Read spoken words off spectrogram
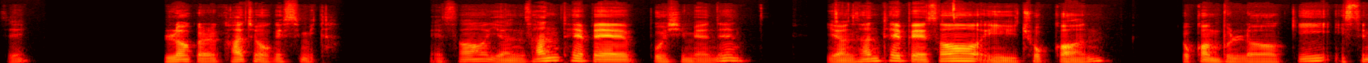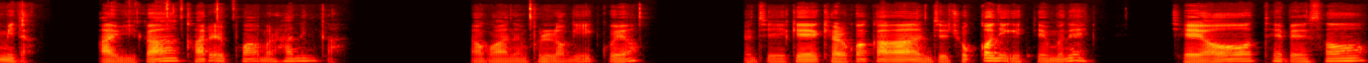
이제 블럭을 가져오겠습니다. 그래서 연산 탭에 보시면은 연산 탭에서 이 조건 조건 블럭이 있습니다. 가위가 가를 포함을 하는가 라고 하는 블럭이 있고요. 이제 이게 결과가 이제 조건이기 때문에 제어 탭에서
